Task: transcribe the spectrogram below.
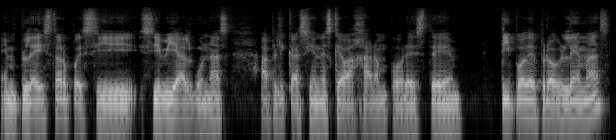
en, Play Store, pues sí, sí vi algunas aplicaciones que bajaron por este tipo de problemas.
